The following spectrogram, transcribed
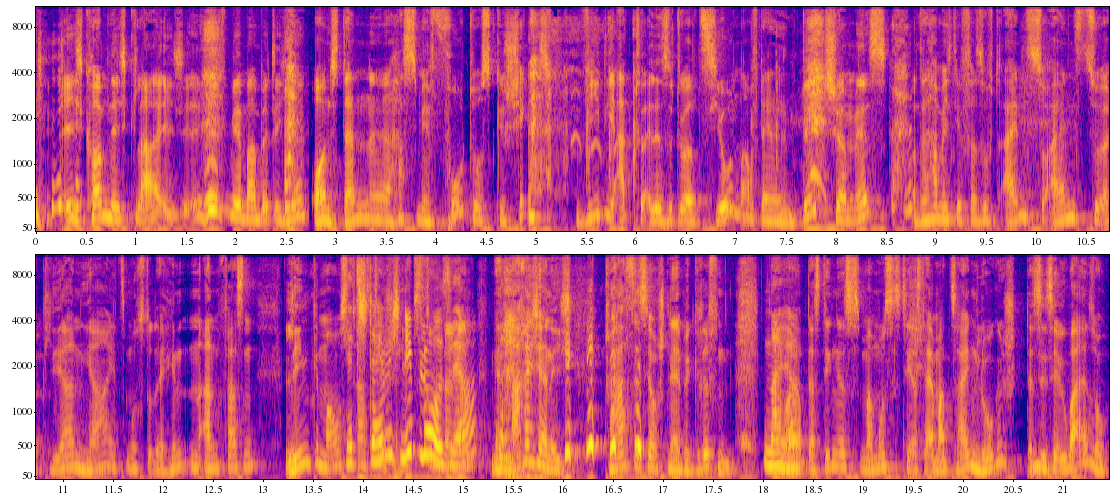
ich komme nicht klar, ich hilf mir mal bitte hier. Und dann äh, hast du mir Fotos geschickt, wie die aktuelle Situation auf deinem Bildschirm ist. Und dann habe ich dir versucht, eins zu eins zu erklären, ja, jetzt musst du da hinten anfassen, linke Maustaste. Jetzt stell mich nie bloß, ja? Nein, mache ich ja nicht. Du hast es ja auch schnell begriffen. Naja. Aber das Ding ist, man muss es dir erst einmal zeigen, logisch, das ist ja überall so.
